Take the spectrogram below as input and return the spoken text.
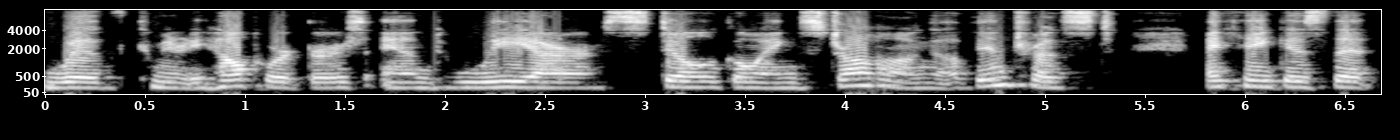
with community health workers, and we are still going strong. Of interest, I think, is that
